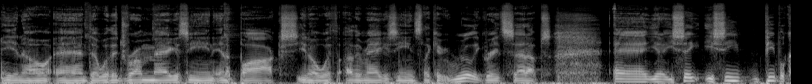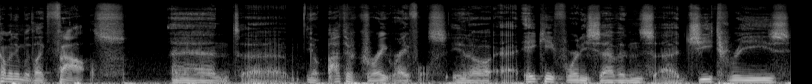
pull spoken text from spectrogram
you know, and uh, with a drum magazine in a box, you know, with other magazines, like really great setups. And you know, you see you see people coming in with like FALs, and uh, you know other great rifles. You know, AK-47s, uh, G3s,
